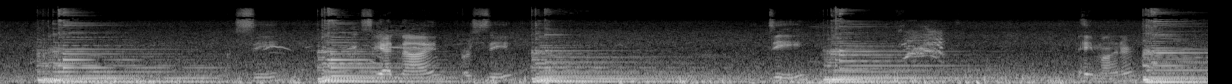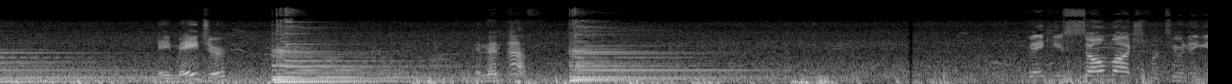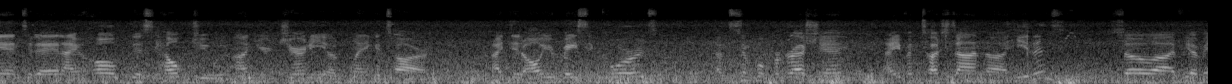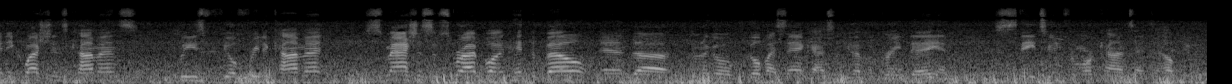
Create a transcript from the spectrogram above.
C, C add nine, or C, D, A minor, A major, and then F. Thank you so much for tuning in today, and I hope this helped you on your journey of playing guitar. I did all your basic chords, a simple progression. I even touched on uh, heathens. So uh, if you have any questions, comments, please feel free to comment. Smash the subscribe button, hit the bell, and uh, I'm gonna go build my sandcastle. You have a great day, and stay tuned for more content to help you.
